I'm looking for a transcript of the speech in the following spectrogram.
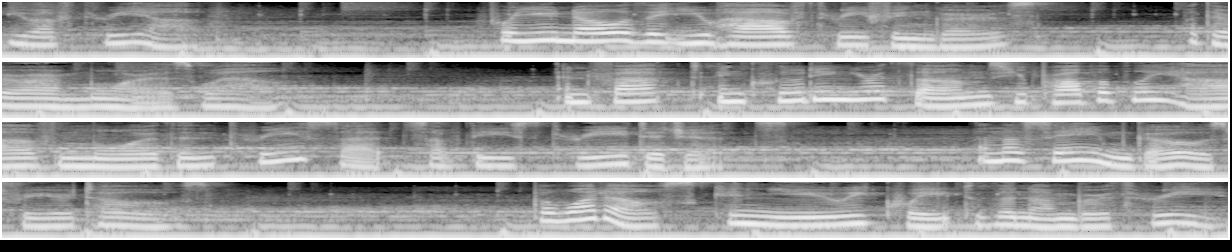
you have three of. For you know that you have three fingers, but there are more as well. In fact, including your thumbs, you probably have more than three sets of these three digits. And the same goes for your toes. But what else can you equate to the number three?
